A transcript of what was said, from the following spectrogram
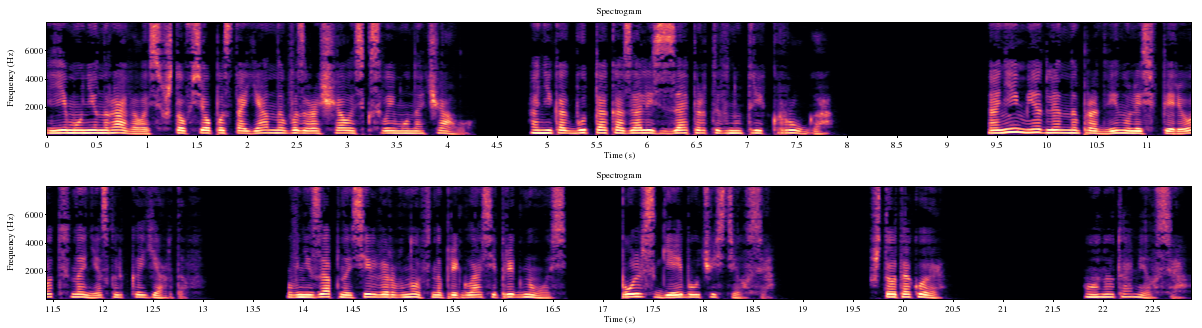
Ему не нравилось, что все постоянно возвращалось к своему началу. Они как будто оказались заперты внутри круга. Они медленно продвинулись вперед на несколько ярдов. Внезапно Сильвер вновь напряглась и пригнулась. Пульс Гейба участился. «Что такое?» «Он утомился»,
